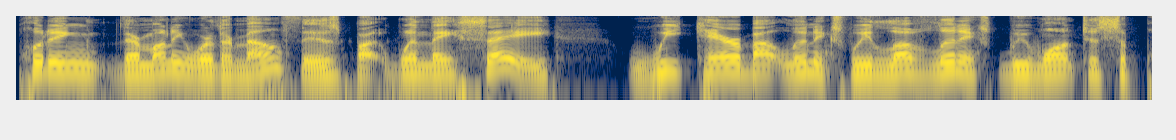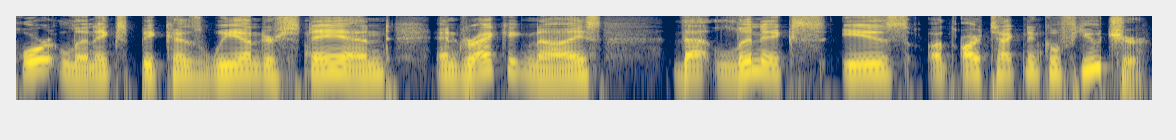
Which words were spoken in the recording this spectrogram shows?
putting their money where their mouth is. But when they say, we care about Linux. We love Linux. We want to support Linux because we understand and recognize that Linux is our technical future.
